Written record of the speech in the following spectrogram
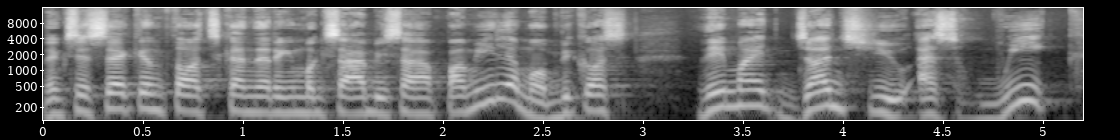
Nagse-second thoughts ka na rin magsabi sa pamilya mo because they might judge you as weak.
